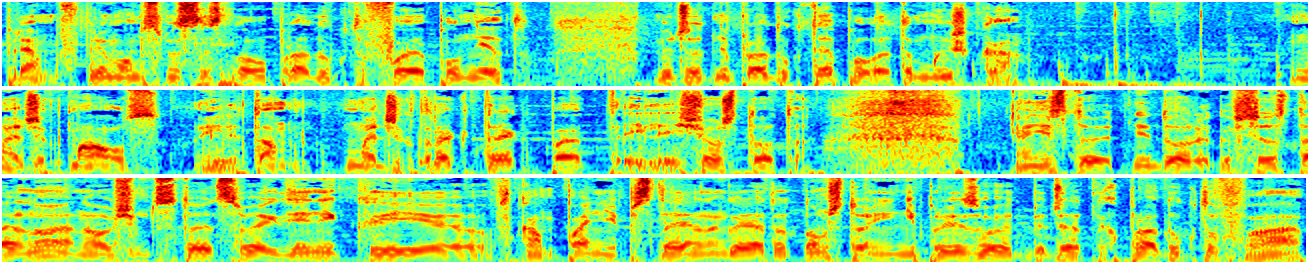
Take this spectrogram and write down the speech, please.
прям в прямом смысле слова продуктов у Apple нет. Бюджетный продукт Apple это мышка. Magic Mouse или там Magic Track Trackpad или еще что-то. Они стоят недорого. Все остальное, оно, в общем-то, стоит своих денег. И в компании постоянно говорят о том, что они не производят бюджетных продуктов, а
